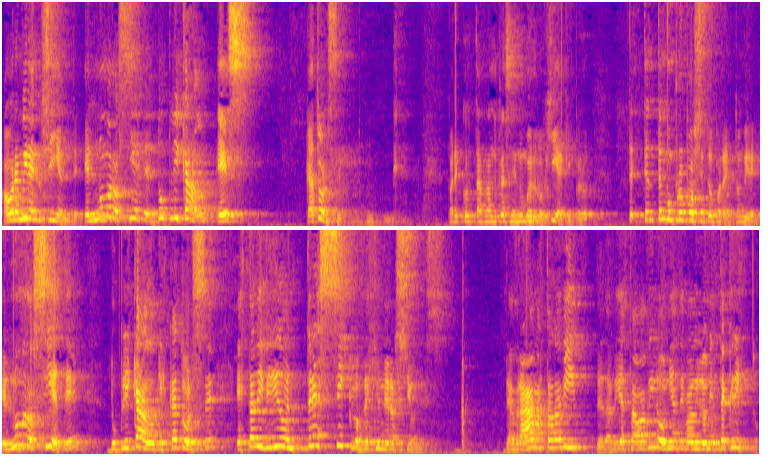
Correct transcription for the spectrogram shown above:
Ahora miren el siguiente. El número 7 duplicado es 14. Parezco estar dando clases de numerología aquí, pero tengo un propósito para esto. Mire, el número 7, duplicado, que es 14, está dividido en tres ciclos de generaciones. De Abraham hasta David, de David hasta Babilonia, de Babilonia hasta Cristo.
